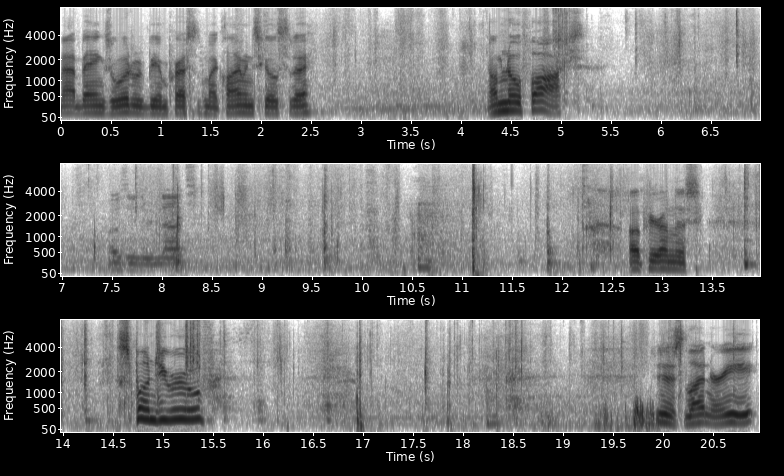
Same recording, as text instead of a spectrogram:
Matt Bangs Wood would be impressed with my climbing skills today. I'm no fox. Those dudes are nuts. Up here on this spongy roof. Just letting her eat.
